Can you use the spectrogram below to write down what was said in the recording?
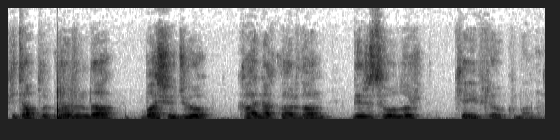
kitaplıklarında başucu kaynaklardan birisi olur. Keyifli okumalar.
